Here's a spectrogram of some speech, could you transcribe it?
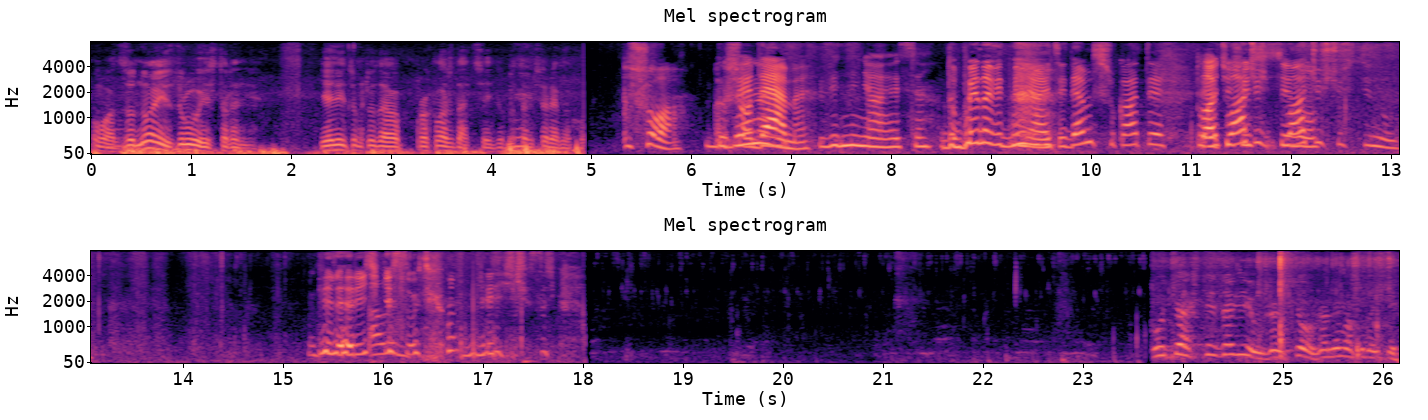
От, з одної і з другої сторони. Я літом туди прохлаждатися йду, бо там все время. Що? Що, Дубина де ми? відміняється. Дубина відміняється. Йдемо шукати е, Плачучу плачу- стіну. плачущу стіну. Біля річки Сучка. Біля річки Сучка. Куда ж ти завів? Вже все, вже нема куди йти.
